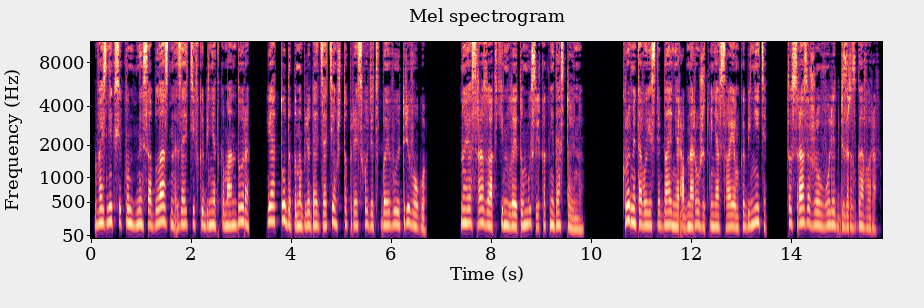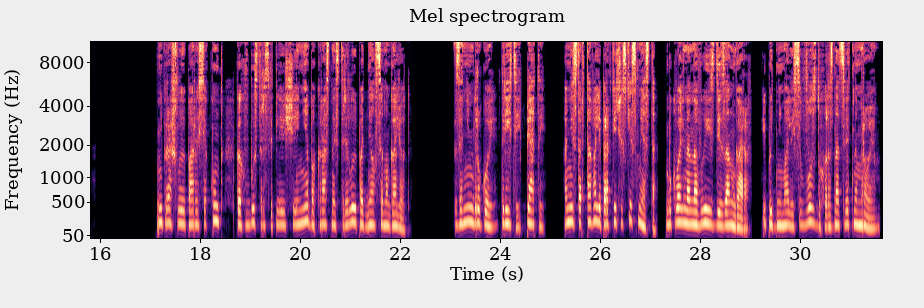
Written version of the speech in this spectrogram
Возник секундный соблазн зайти в кабинет командора и оттуда понаблюдать за тем, что происходит в боевую тревогу, но я сразу откинула эту мысль как недостойную. Кроме того, если Байнер обнаружит меня в своем кабинете, то сразу же уволит без разговоров. Не прошло и пары секунд, как в быстро светлеющее небо красной стрелой поднялся маголет. За ним другой, третий, пятый. Они стартовали практически с места, буквально на выезде из ангаров, и поднимались в воздух разноцветным роем.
